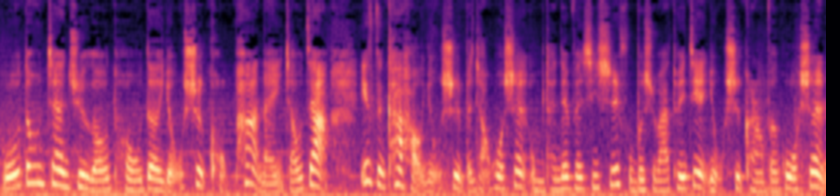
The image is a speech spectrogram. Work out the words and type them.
国东战据楼头的勇士恐怕难以招架，因此看好勇士本场获胜。我们团队分析师福布十八推荐勇士可让分获胜。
